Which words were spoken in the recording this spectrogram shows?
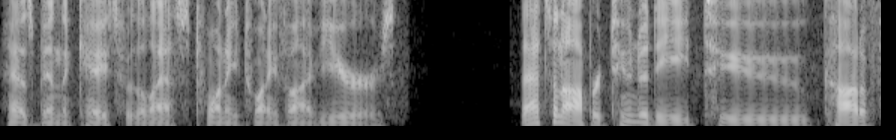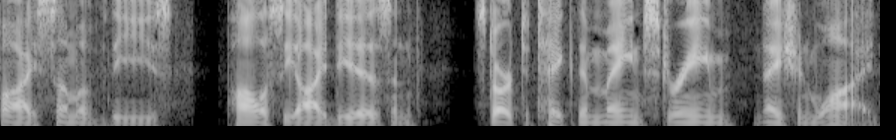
has been the case for the last 20, 25 years that's an opportunity to codify some of these policy ideas and start to take them mainstream nationwide.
